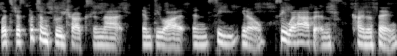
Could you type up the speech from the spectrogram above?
let's just put some food trucks in that empty lot and see, you know, see what happens kind of thing.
